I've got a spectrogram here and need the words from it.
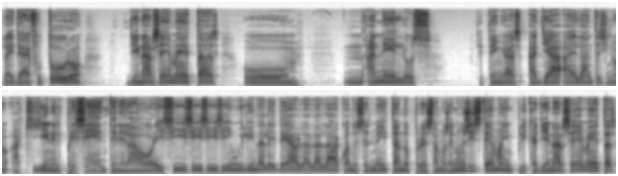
la idea de futuro, llenarse de metas o mm, anhelos que tengas allá adelante, sino aquí en el presente, en el ahora. Y sí, sí, sí, sí, muy linda la idea, bla, bla, bla, cuando estés meditando, pero estamos en un sistema, implica llenarse de metas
